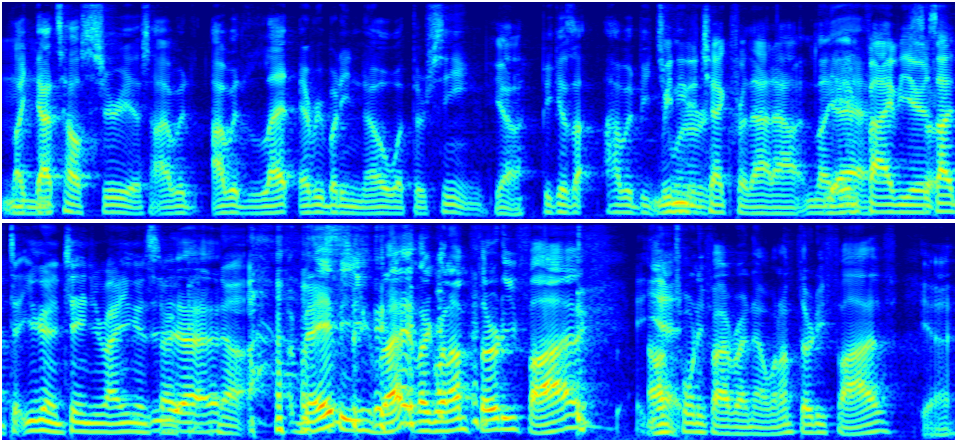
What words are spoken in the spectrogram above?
Like that's how serious I would I would let everybody know what they're seeing. Yeah. because I, I would be. we need to check for that out. Like Yeah, in five years, so- t- you're gonna change your mind. You're gonna start. Yeah. No. Maybe right. Like when I'm 35, Yeah. I'm 25 right now. When I'm 35, yeah.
